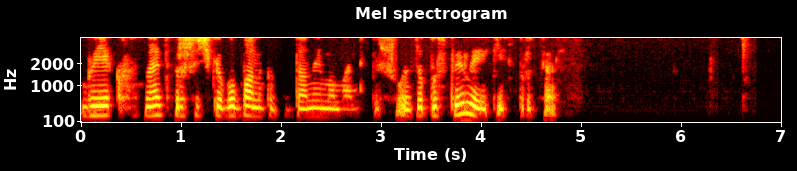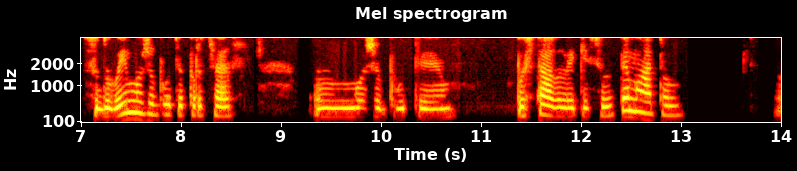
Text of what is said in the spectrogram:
Ви, як, знаєте, трошечки в банк в даний момент пішли, запустили якийсь процес. Судовий може бути процес, може бути, поставили якийсь ультиматум е,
